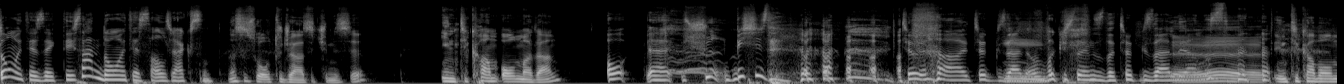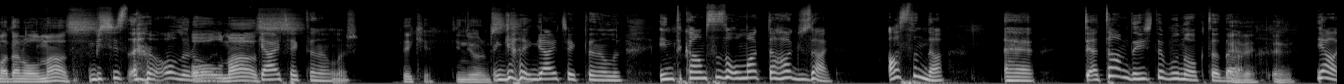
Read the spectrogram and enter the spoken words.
Domates ektiysen domates alacaksın. Nasıl soğutacağız içimizi? İntikam olmadan. O e, şu bir şey çok aa, çok güzel. O bakışlarınız da çok güzeldi yalnız. Evet, intikam olmadan olmaz. bir şey olur olur. Olmaz. Gerçekten olur. Peki dinliyorum sizi. Ger- gerçekten olur. İntikamsız olmak daha güzel. Aslında e, ya tam da işte bu noktada. Evet, evet. Ya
